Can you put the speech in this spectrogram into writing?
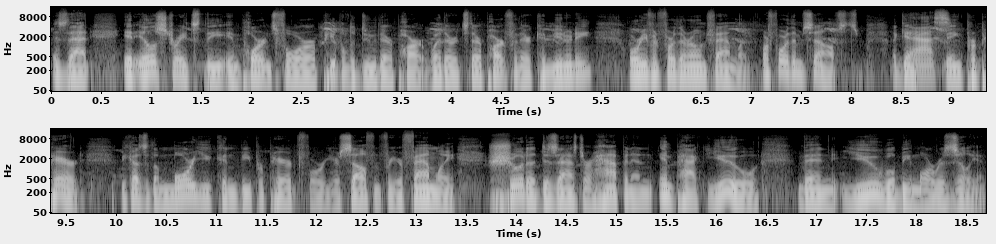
is that it illustrates the importance for people to do their part, whether it's their part for their community or even for their own family or for themselves. Again, Yes. being prepared. Because the more you can be prepared for yourself and for your family, should a disaster happen and impact you, then you will be more resilient.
